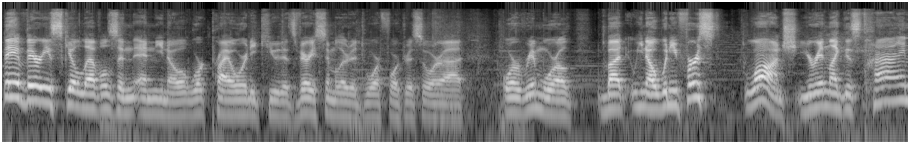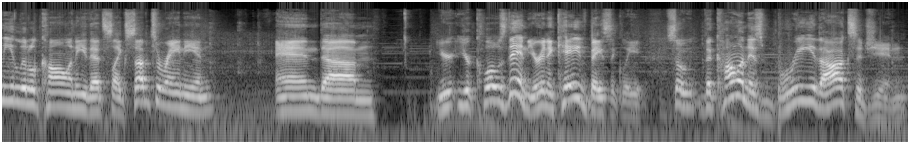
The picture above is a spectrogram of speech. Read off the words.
they have various skill levels and and you know a work priority queue that's very similar to Dwarf Fortress or uh, or RimWorld. But you know when you first launch, you're in like this tiny little colony that's like subterranean, and um, you're you're closed in. You're in a cave basically. So the colonists breathe oxygen.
